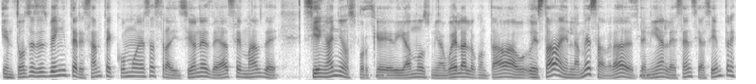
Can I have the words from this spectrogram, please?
Entonces es bien interesante cómo esas tradiciones de hace más de 100 años, porque digamos mi abuela lo contaba, estaba en la mesa, ¿verdad? Tenían la esencia siempre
